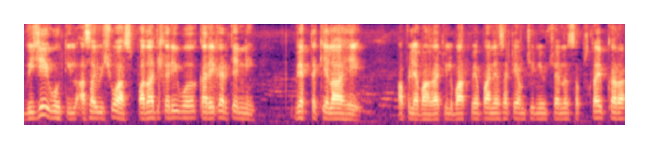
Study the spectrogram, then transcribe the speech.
विजयी होतील असा विश्वास पदाधिकारी व कार्यकर्त्यांनी व्यक्त केला आहे. आपल्या भागातील बातम्या पाहण्यासाठी आमचे न्यूज चॅनल सबस्क्राईब करा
